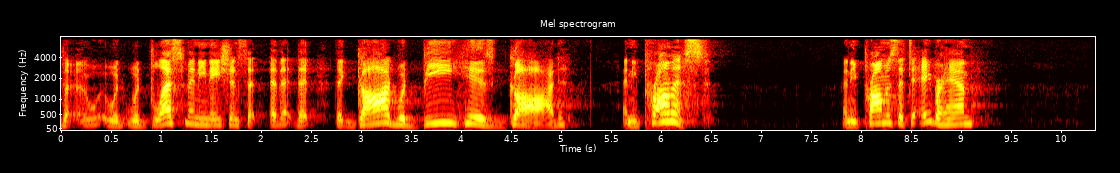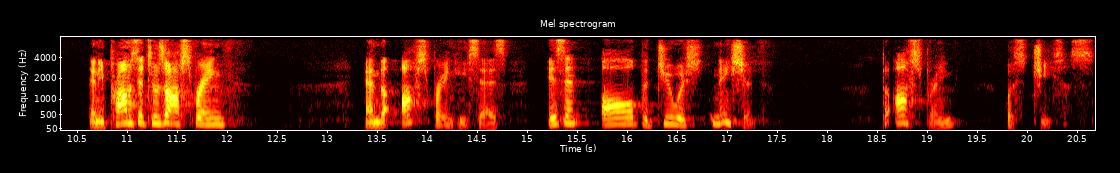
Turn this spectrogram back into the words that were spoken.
would, would bless many nations, that, that, that, that God would be his God. And he promised. And he promised it to Abraham. And he promised it to his offspring. And the offspring, he says, isn't all the Jewish nation. The offspring was Jesus.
